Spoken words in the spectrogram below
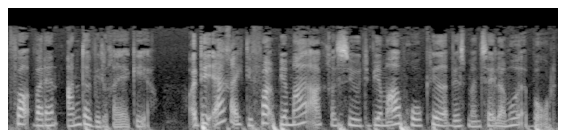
for, hvordan andre vil reagere. Og det er rigtigt. Folk bliver meget aggressive, de bliver meget provokeret, hvis man taler mod abort.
